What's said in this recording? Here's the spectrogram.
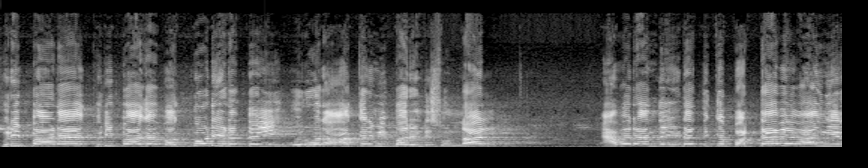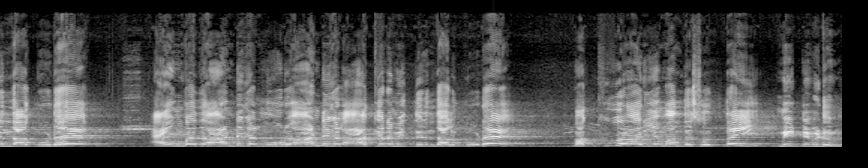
குறிப்பாக குறிப்பாக வக்போடு இடத்தை ஒருவர் ஆக்கிரமிப்பார் என்று சொன்னால் அவர் அந்த இடத்துக்கு பட்டாவே வாங்கியிருந்தால் கூட ஐம்பது ஆண்டுகள் நூறு ஆண்டுகள் ஆக்கிரமித்திருந்தால் கூட வக்ஃபு வாரியம் அந்த சொத்தை மீட்டுவிடும்.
